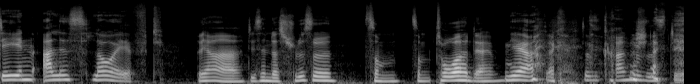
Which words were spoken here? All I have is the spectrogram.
den alles läuft. Ja, die sind das Schlüssel zum, zum Tor der, ja. der, des Krankensystems.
